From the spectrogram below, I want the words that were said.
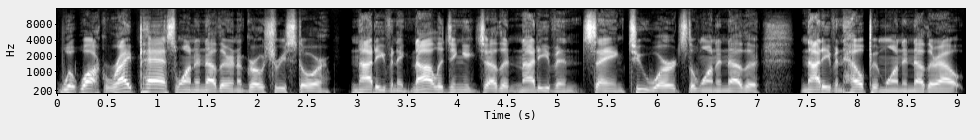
would walk right past one another in a grocery store, not even acknowledging each other, not even saying two words to one another, not even helping one another out.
